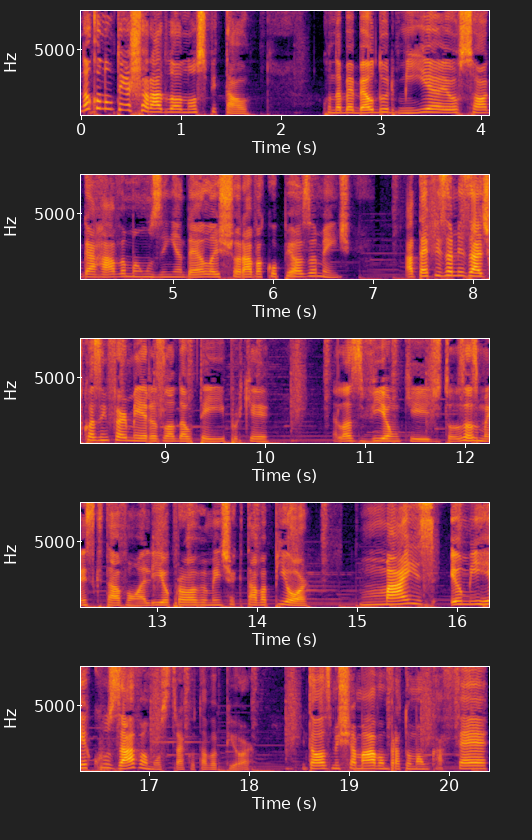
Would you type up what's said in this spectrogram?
Não que eu não tenha chorado lá no hospital. Quando a Bebel dormia, eu só agarrava a mãozinha dela e chorava copiosamente. Até fiz amizade com as enfermeiras lá da UTI, porque elas viam que de todas as mães que estavam ali, eu provavelmente é que estava pior. Mas eu me recusava a mostrar que eu estava pior. Então elas me chamavam para tomar um café,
